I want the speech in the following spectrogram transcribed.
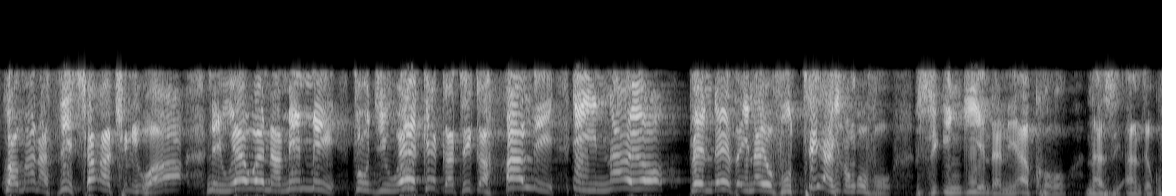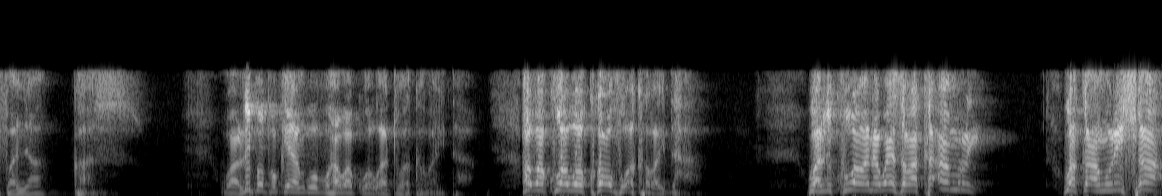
kwa maana zishaachiliwa. Ni wewe na mimi tujiweke katika hali inayopendeza inayovutia hizo nguvu. Ziingie ndani yako na zianze kufanya kazi. Walipopokea nguvu hawakuwa watu wa kawaida. Hawakuwa wokovu wa kawaida. Walikuwa wanaweza wakaamri wakaamrisha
